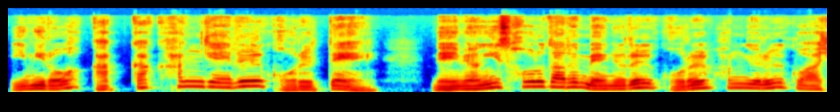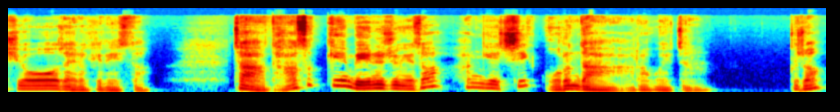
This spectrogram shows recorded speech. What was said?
임의로 각각 한 개를 고를 때 4명이 서로 다른 메뉴를 고를 확률을 구하시오. 자, 이렇게 돼 있어. 자, 5개의 메뉴 중에서 한 개씩 고른다. 라고 했잖아. 그죠?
